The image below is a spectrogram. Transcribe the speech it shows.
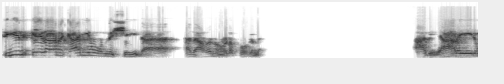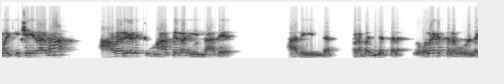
சீர்கேடான காரியம் ஒண்ணு செய்தா அது அவனோட போகல. அது யாரை நோக்கி செய்யறானோ அவர்களுக்கு மாத்திரம் இல்லாது அது இந்த பிரபஞ்சத்துல உலகத்துல உள்ள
